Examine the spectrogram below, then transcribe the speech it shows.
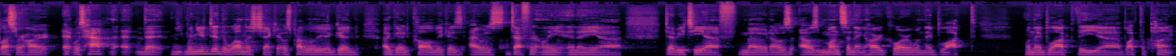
bless her heart, it was half that when you did the wellness check, it was probably a good a good call because I was definitely in a uh, WTF mode. I was I was Munsoning hardcore when they blocked when they blocked the uh, blocked the punt.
